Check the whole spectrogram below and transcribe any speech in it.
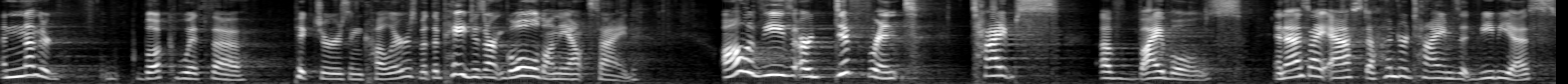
another book with uh, pictures and colors, but the pages aren't gold on the outside. All of these are different types of Bibles. And as I asked a hundred times at VBS,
